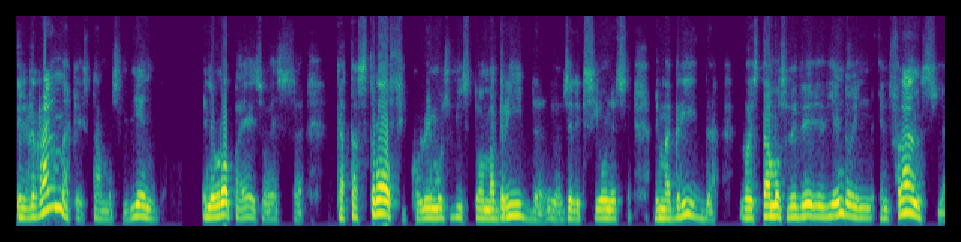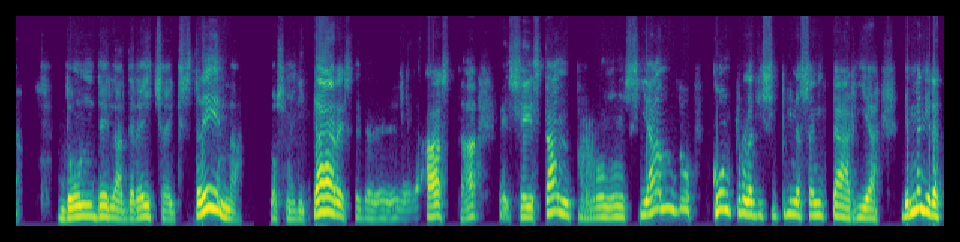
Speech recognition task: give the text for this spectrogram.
el drama que estamos viviendo. En Europa eso es catastrófico, lo hemos visto a Madrid, las elecciones de Madrid, lo estamos viviendo en, en Francia, donde la derecha extrema, los militares hasta, eh, se están pronunciando contra la disciplina sanitaria, de manera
